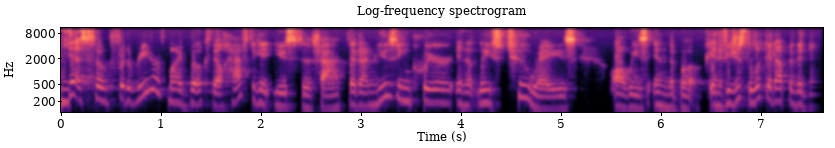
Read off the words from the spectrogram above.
Yes. So for the reader of my book, they'll have to get used to the fact that I'm using queer in at least two ways. always in the book. And if you just look it up in the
